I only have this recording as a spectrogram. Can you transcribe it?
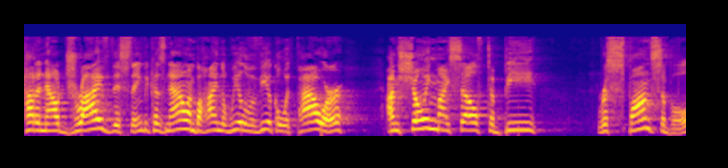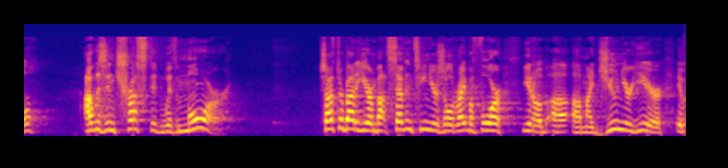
how to now drive this thing, because now I'm behind the wheel of a vehicle with power, I'm showing myself to be responsible. I was entrusted with more. So after about a year, I'm about 17 years old, right before, you know, uh, uh, my junior year, it,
